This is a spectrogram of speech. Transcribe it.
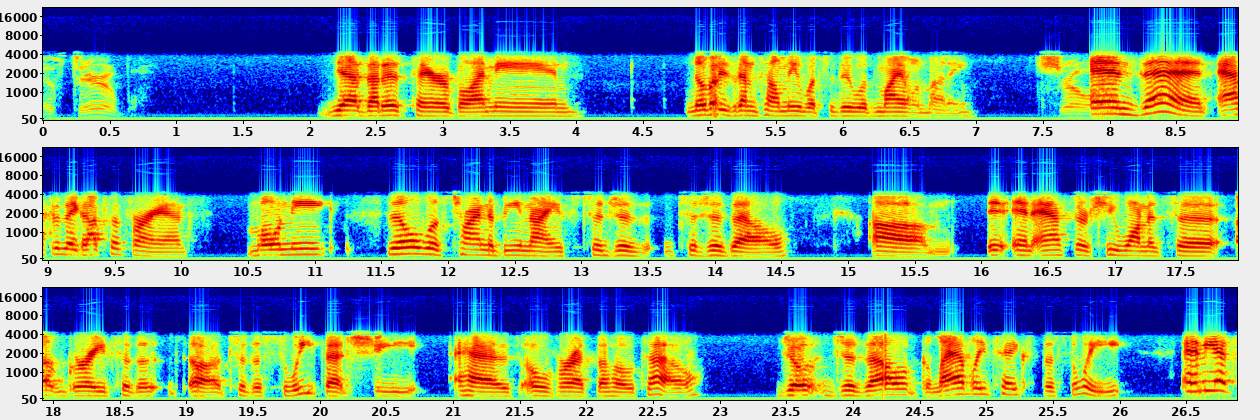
That's terrible. Yeah, that is terrible. I mean, nobody's going to tell me what to do with my own money. Sure. And then after they got to France, Monique still was trying to be nice to Gis- to Gizelle, um, and asked her if she wanted to upgrade to the uh, to the suite that she has over at the hotel. Jo- Gizelle gladly takes the suite, and yet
